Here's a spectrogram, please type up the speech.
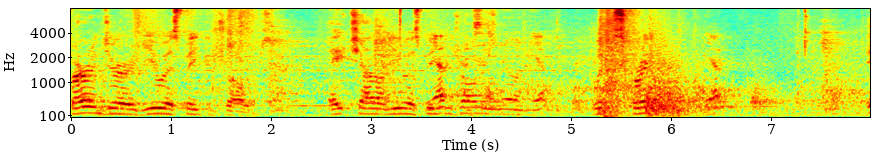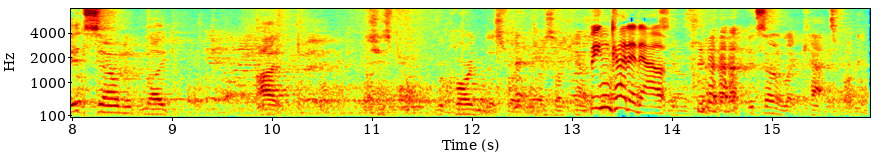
Behringer USB controllers, eight channel USB Yep. Controllers seen. Yep. with a screen. Yep. It sounded like I. She's recording this right now, so I can't. We can cut it out. It sounded like cats fucking.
